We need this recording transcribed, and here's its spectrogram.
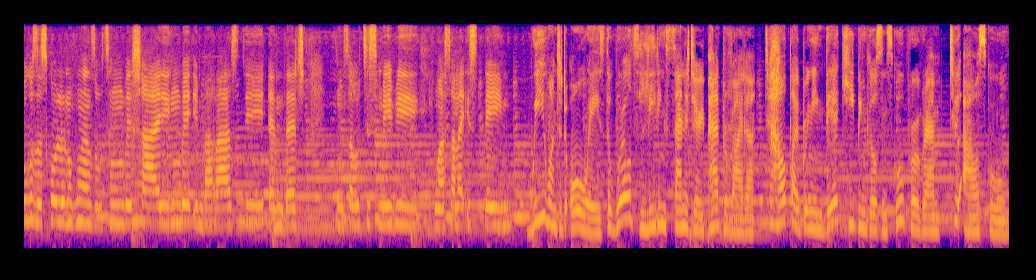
Ukuze kungenza ukuthi ngibe embarrassed and that We wanted always the world's leading sanitary pad provider to help by bringing their Keeping Girls in School program to our school.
